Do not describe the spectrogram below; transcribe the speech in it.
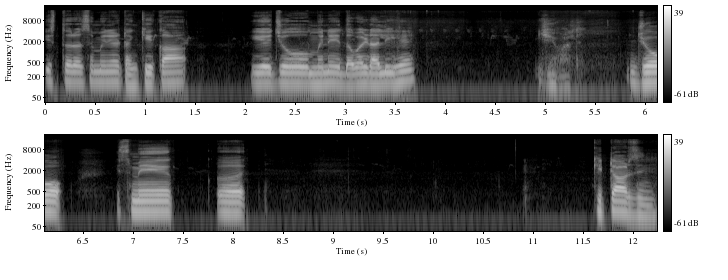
इस तरह से मैंने टंकी का ये जो मैंने दवाई डाली है, ये वाली, जो इसमें कीटार्जिन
